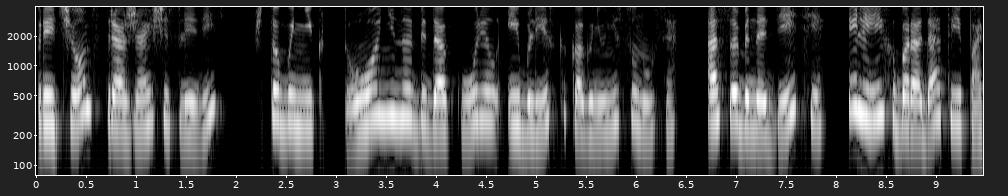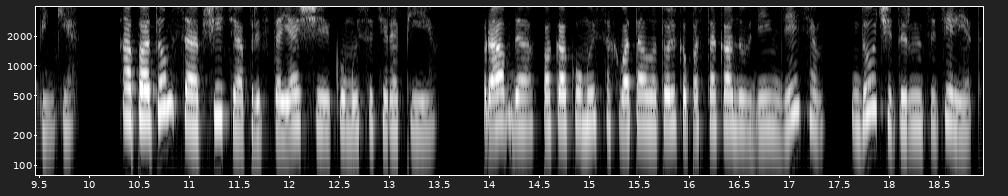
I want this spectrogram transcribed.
Причем строжайше следить, чтобы никто не набедокурил и близко к огню не сунулся. Особенно дети или их бородатые папеньки а потом сообщите о предстоящей кумысотерапии. Правда, пока кумыса хватало только по стакану в день детям до 14 лет.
